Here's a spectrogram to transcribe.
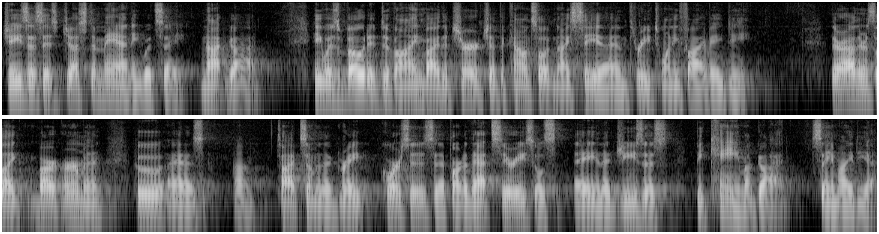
Jesus is just a man, he would say, not God. He was voted divine by the church at the Council of Nicaea in 325 AD. There are others like Bart Ehrman, who has um, taught some of the great courses. Uh, part of that series will say that Jesus became a God. Same idea.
